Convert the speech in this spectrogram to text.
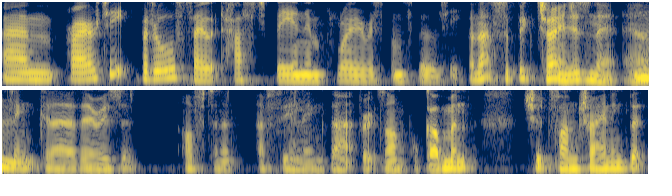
um, priority, but also it has to be an employer responsibility. And that's a big change, isn't it? And I Mm. think uh, there is a, often a, a feeling that, for example, government should fund training. But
